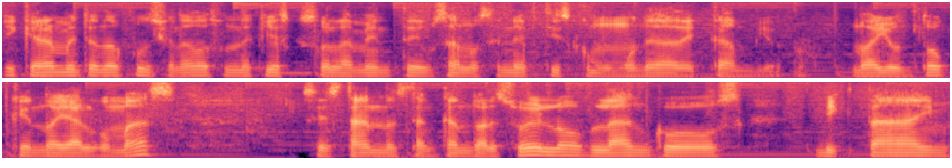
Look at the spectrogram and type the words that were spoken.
y que realmente no han funcionado son aquellos que solamente usan los NFTs como moneda de cambio, ¿no? No hay un token, no hay algo más. Se están estancando al suelo, blancos, big time,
